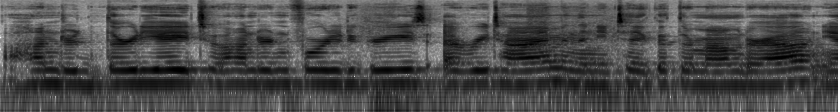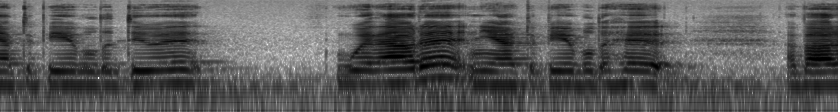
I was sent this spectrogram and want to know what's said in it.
138 to 140 degrees every time. And then you take the thermometer out, and you have to be able to do it without it, and you have to be able to hit about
